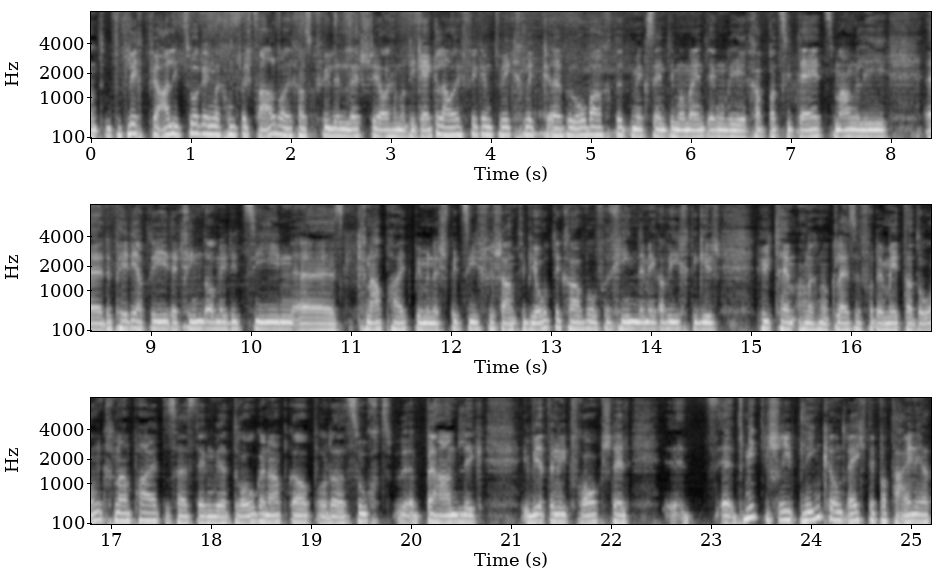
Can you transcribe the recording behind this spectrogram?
und vielleicht für alle zugänglich und bezahlbar. Ich habe das Gefühl, in den letzten Jahren haben wir die gegenläufige Entwicklung äh, beobachtet. Wir sehen im Moment irgendwie Kapazitätsmangel äh, der Pädiatrie, der Kindermedizin. Äh, es gibt Knappheit bei einem spezifischen Antibiotika, wo für Kinder mega wichtig ist. Heute habe ich noch gelesen von der Methadonknappheit. Das heißt irgendwie Drogenabgabe oder Suchtbehandlung wird ja nicht vorgestellt. Äh, äh, die Mitte schreibt, linke und rechte Parteien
